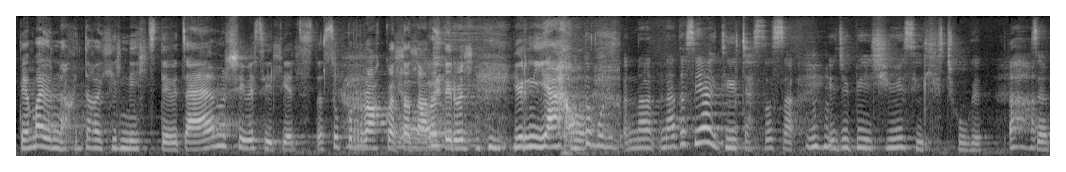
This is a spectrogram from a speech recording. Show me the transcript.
Бямба ер нь охинтойгоо хэр нээлттэй вэ? За амар шивээс хэлгээл өстой супер рок болоод ороод ирвэл ер нь яах вэ? Надаас яг тэгж асуусан. Ээж би шивээс хэлчихгүйгээд. За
